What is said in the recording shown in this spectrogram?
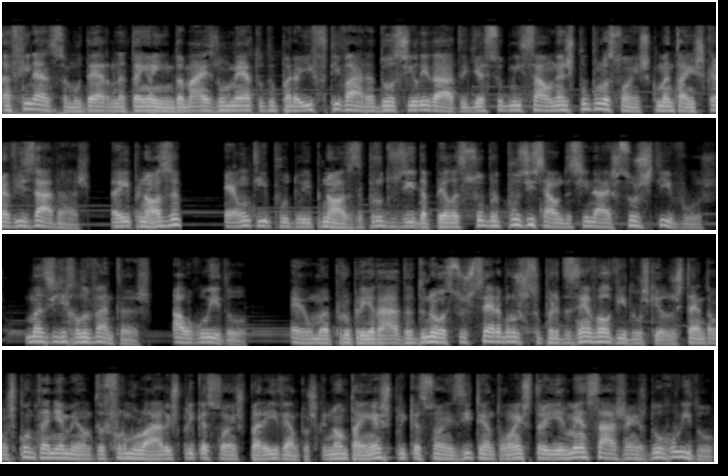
a finança moderna tem ainda mais um método para efetivar a docilidade e a submissão nas populações que mantém escravizadas. A hipnose é um tipo de hipnose produzida pela sobreposição de sinais sugestivos, mas irrelevantes, ao ruído. É uma propriedade de nossos cérebros superdesenvolvidos que eles tentam espontaneamente formular explicações para eventos que não têm explicações e tentam extrair mensagens do ruído.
